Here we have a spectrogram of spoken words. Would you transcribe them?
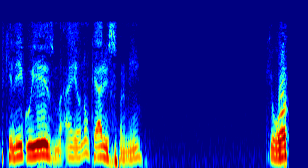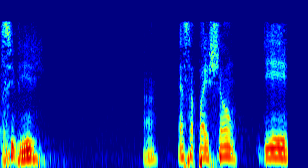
aquele egoísmo, ah, eu não quero isso para mim. Que o outro se vire. Tá? Essa paixão de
